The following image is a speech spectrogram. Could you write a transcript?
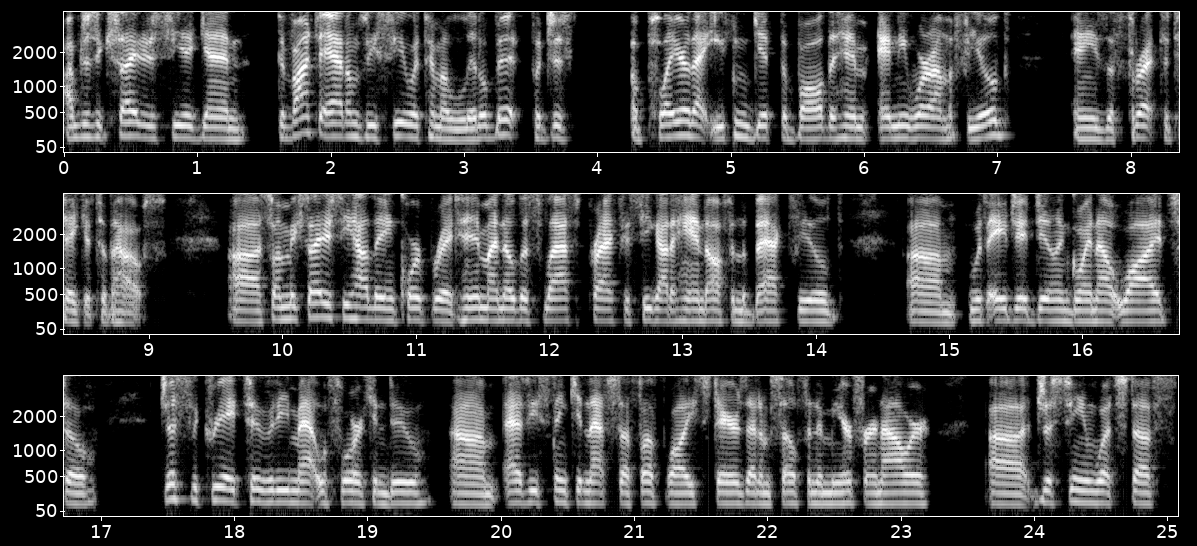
I'm just excited to see again. Davante Adams, we see it with him a little bit, but just a player that you can get the ball to him anywhere on the field and he's a threat to take it to the house. Uh, so I'm excited to see how they incorporate him. I know this last practice he got a handoff in the backfield um, with AJ Dillon going out wide. So just the creativity Matt LaFleur can do um, as he's thinking that stuff up while he stares at himself in the mirror for an hour. Uh, just seeing what stuff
